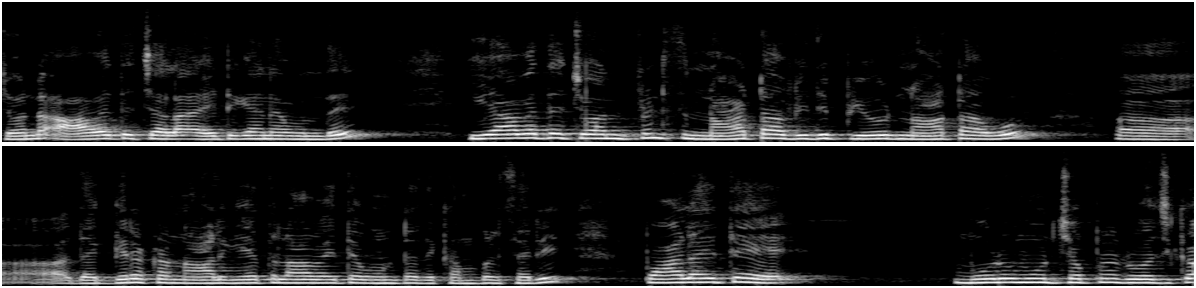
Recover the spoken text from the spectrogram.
చూడండి ఆవైతే చాలా హైట్గానే ఉంది. ఈ ఆవైతే చూడండి ఫ్రెండ్స్ నాటా ఇది ప్యూర్ నాటావు. దగ్గర ఒక నాలుగు ఈతలు ఆవైతే ఉంటుంది కంపల్సరీ. పాలైతే మూడు మూడు చొప్పున రోజుకి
